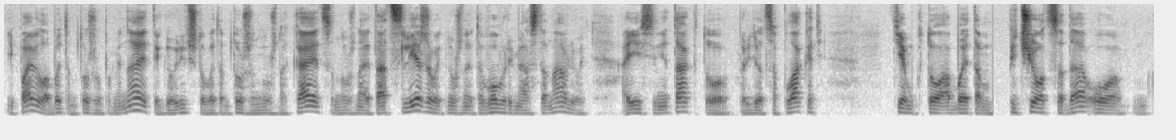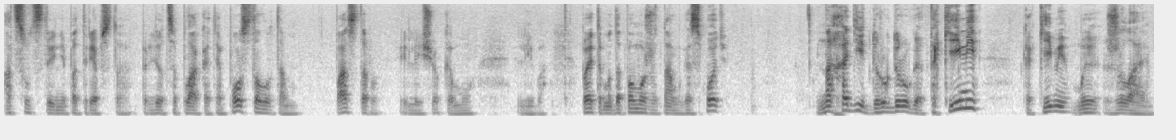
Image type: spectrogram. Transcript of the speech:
и Павел об этом тоже упоминает и говорит, что в этом тоже нужно каяться, нужно это отслеживать, нужно это вовремя останавливать, а если не так, то придется плакать, тем, кто об этом печется, да, о отсутствии непотребства. Придется плакать апостолу, там, пастору или еще кому-либо. Поэтому да поможет нам Господь находить друг друга такими, какими мы желаем.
